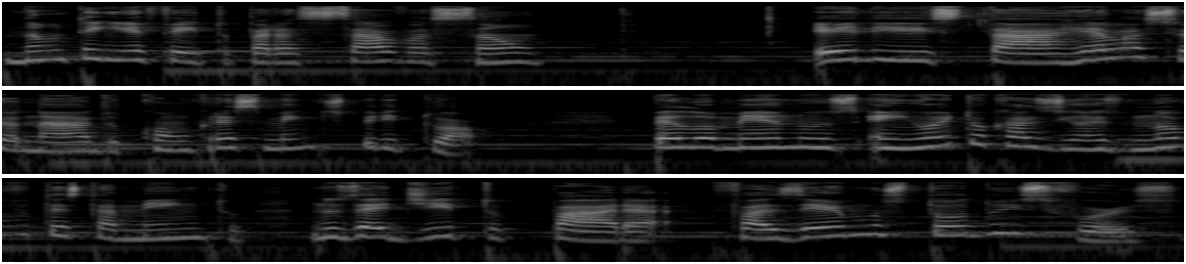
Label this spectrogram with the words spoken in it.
não tenha efeito para a salvação, ele está relacionado com o crescimento espiritual. Pelo menos em oito ocasiões do Novo Testamento, nos é dito para fazermos todo o esforço.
